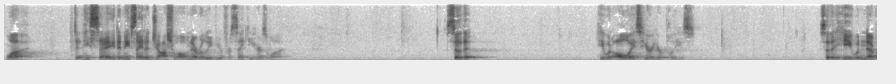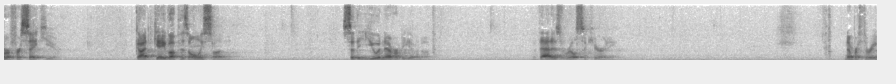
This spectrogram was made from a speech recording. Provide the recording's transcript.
Why? Didn't he say? Didn't he say to Joshua, I'll never leave you or forsake you? Here's why. So that he would always hear your pleas. So that he would never forsake you. God gave up his only son so that you would never be given up. That is real security. Number three,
